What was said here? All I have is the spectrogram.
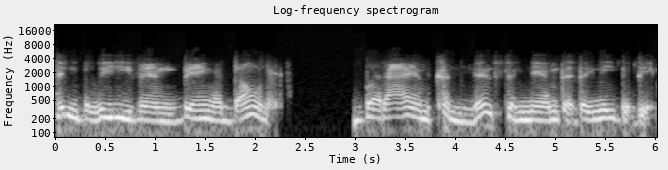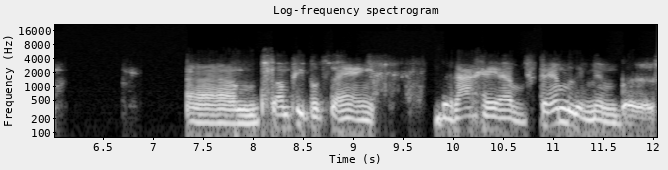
didn't believe in being a donor, but I am convincing them that they need to be. Um, some people saying that I have family members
